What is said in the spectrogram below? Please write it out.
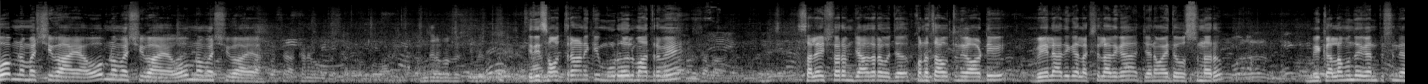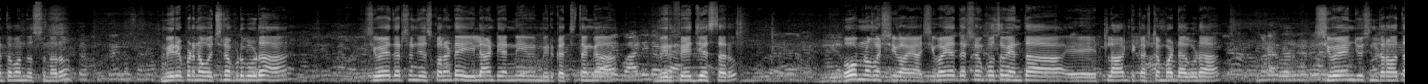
ఓం నమ శివాయ ఓం నమ శివాయ ఓం నమ శివాయ. ఇది సంవత్సరానికి మూడు రోజులు మాత్రమే సలేశ్వరం జాతర కొనసాగుతుంది కాబట్టి వేలాదిగా లక్షలాదిగా జనం అయితే వస్తున్నారు. మీ కళ్ళ ముందే కనిపిస్తుంది ఎంతమంది వస్తున్నారో. మీరు ఎప్పుడైనా వచ్చినప్పుడు కూడా శివయ్య దర్శనం చేసుకోవాలంటే ఇలాంటివన్నీ మీరు ఖచ్చితంగా మీరు ఫేస్ చేస్తారు. ఓం నమ శివాయ. శివయ్య దర్శనం కోసం ఎంత ఎట్లాంటి కష్టం పడ్డా కూడా శివయ్యని చూసిన తర్వాత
